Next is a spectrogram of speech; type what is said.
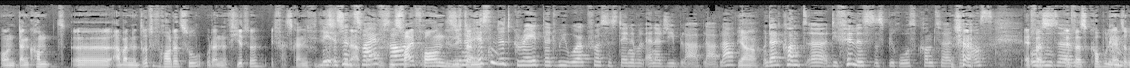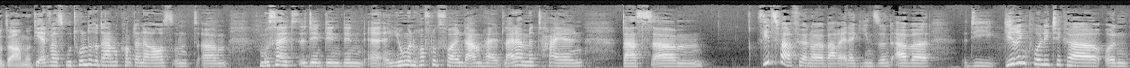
Und dann kommt äh, aber eine dritte Frau dazu oder eine vierte, ich weiß gar nicht, wie die Nee, es sind Szene zwei abläuft. Es Frauen, sind zwei Frauen, die sich dann Isn't it great that we work for sustainable energy, bla bla bla. Ja. Und dann kommt äh, die Phyllis des Büros, kommt halt heraus. etwas und, ähm, etwas korpulentere Dame. Die etwas rotundere Dame kommt dann heraus und ähm, muss halt den, den, den äh, jungen, hoffnungsvollen Damen halt leider mitteilen, dass ähm, sie zwar für erneuerbare Energien sind, aber die gierigen Politiker und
